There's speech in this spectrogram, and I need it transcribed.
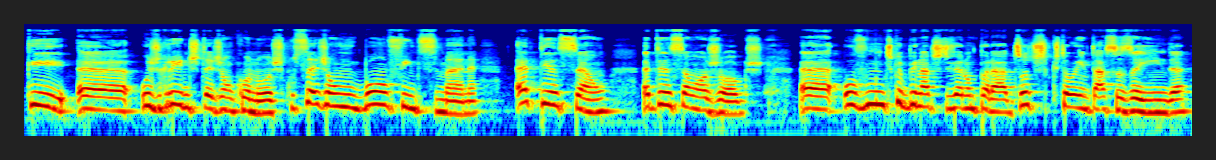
que uh, os gringos estejam connosco, seja um bom fim de semana. Atenção, atenção aos jogos. Uh, houve muitos campeonatos que estiveram parados, outros que estão em taças ainda.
